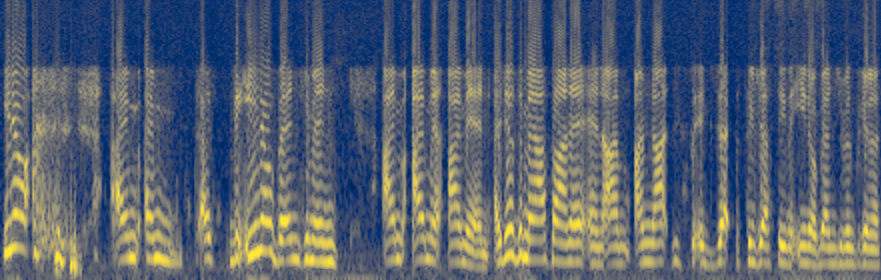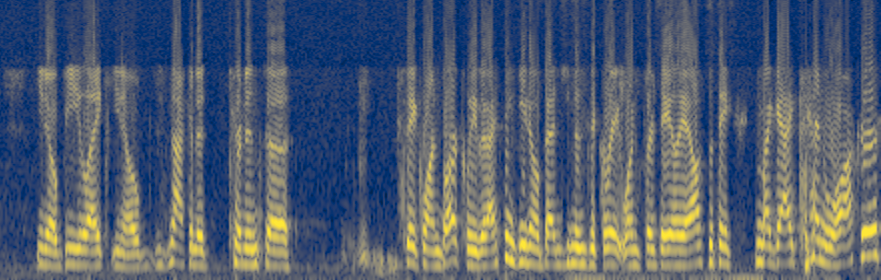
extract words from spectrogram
You know, I'm I'm I, the Eno Benjamin. I'm I'm I'm in. I did the math on it, and I'm I'm not exe- suggesting that Eno Benjamin's going to you know be like you know he's not going to turn into Saquon Barkley, but I think you know Benjamin's a great one for daily. I also think my guy Ken Walker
